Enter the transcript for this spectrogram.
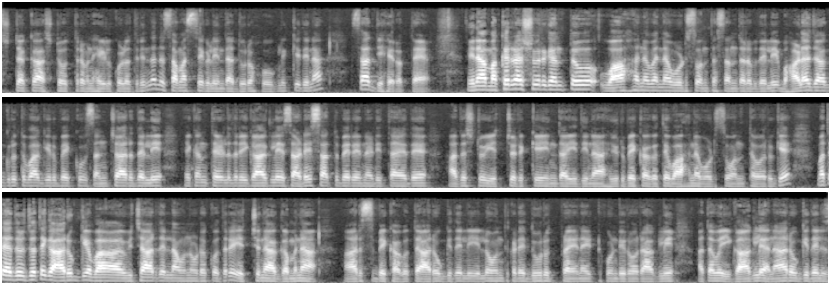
ಅಷ್ಟಕ ಅಷ್ಟೋತ್ತರವನ್ನು ಹೇಳ್ಕೊಳ್ಳೋದ್ರಿಂದ ಸಮಸ್ಯೆಗಳಿಂದ ದೂರ ಹೋಗಲಿಕ್ಕೆ ದಿನ ಸಾಧ್ಯ ಇರುತ್ತೆ. ಇನ್ನು ಮಕರ ರಾಶಿಯವರಿಗಂತೂ ವಾಹನವನ್ನು ಓಡಿಸುವಂಥ ಸಂದರ್ಭದಲ್ಲಿ ಬಹಳ ಜಾಗೃತವಾಗಿರಬೇಕು. ಸಂಚಾರದಲ್ಲಿ ಯಾಕಂತ ಹೇಳಿದ್ರೆ ಈಗಾಗಲೇ ಸಾಡೆ ಸಾತ್ ಬೇರೆ ನಡೀತಾ ಇದೆ. ಆದಷ್ಟು ಎಚ್ಚರಿಕೆಯಿಂದ ಈ ದಿನ ಇರಬೇಕಾಗುತ್ತೆ ವಾಹನ ಓಡಿಸುವಂಥವ್ರಿಗೆ ಮತ್ತು ಅದ್ರ ಜೊತೆಗೆ ಆರೋಗ್ಯ ವಿಚಾರದಲ್ಲಿ ನಾವು ನೋಡೋಕೆ ಹೋದರೆ ಹೆಚ್ಚಿನ ಗಮನ ಆರಿಸಬೇಕಾಗುತ್ತೆ. ಆರೋಗ್ಯದಲ್ಲಿ ಎಲ್ಲೋ ಒಂದು ಕಡೆ ದೂರದ ಪ್ರಯಾಣ ಇಟ್ಟುಕೊಂಡಿರೋರಾಗಲಿ ಅಥವಾ ಈಗಾಗಲೇ ಅನಾರೋಗ್ಯದಲ್ಲಿ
